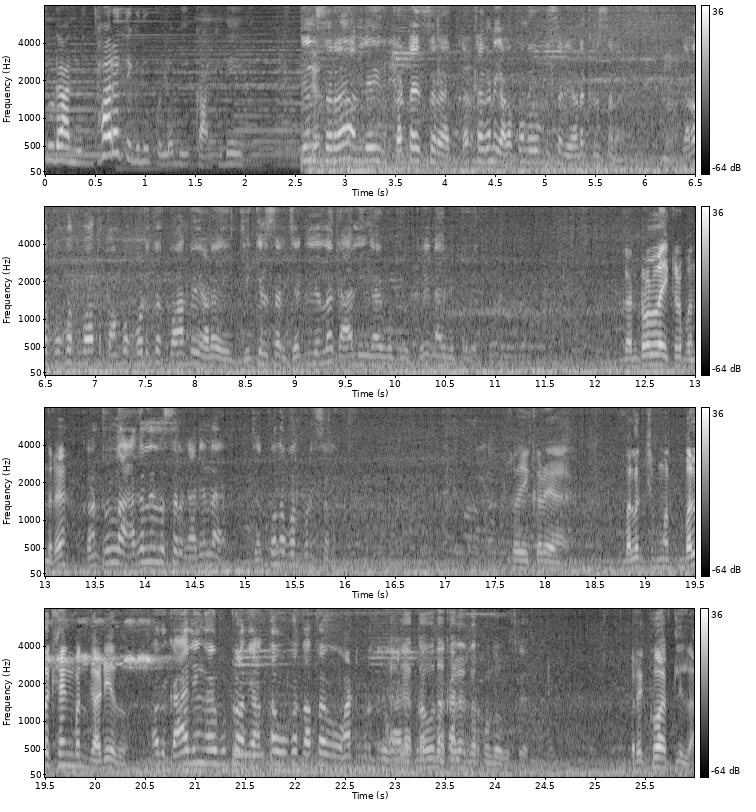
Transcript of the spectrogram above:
ದೃಢ ನಿರ್ಧಾರ ತೆಗೆದುಕೊಳ್ಳಬೇಕಾಗಿದೆ. ಸರ್? ಅಲ್ಲಿ ಕಟ್ಟ ಸರ್. ಕಟ್ ಎಳ್ಕೊಂಡು ಹೋಗ್ಬಿಟ್ಟು ಸರ್ ಎಡಕ್ರಿ ಸರ್. ಎಳಕ್ಕೆ ಹೋಗೋದು ಬಾತ್ ಕಂಬಕ್ಕೆ ಹೊಡಿತದ ಬಾತ್ ಎಡ ಜಗ್ಗಿಲ್ಲ ಸರ್. ಜಗ್ಲಿಲ್ಲ ಗಾಲಿ ಹಿಂಗೆ ಆಗ್ಬಿಟ್ರು, ಕ್ಲೀನ್ ಆಗಿಬಿಟ್ರು. ಕಂಟ್ರೋಲ್ ಈ ಕಡೆ ಬಂದರೆ ಕಂಟ್ರೋಲ್ ಆಗಲಿಲ್ಲ ಸರ್ ಗಾಡಿನ ಜಕ್ಕೊಂದ ಬಂದ್ಬಿಡ್ತು ಸರ್ ಸೊ ಈ ಕಡೆ ಬಲಕ್ಕೆ ಮತ್ತು ಬಲಕ್ಕೆ ಹೆಂಗೆ ಬಂತು ಗಾಡಿ ಅದು ಅದು ಗಾಲಿ ಹಿಂಗೆ ಆಗ್ಬಿಟ್ರು ಅದು ಎತ್ತ ಹೋಗೋದು ಅತ್ತ ಹೊಂಟು ಬಿಡ್ತೀರಿ ಗಾಡಿ ಕರ್ಕೊಂಡು ಹೋಗುತ್ತೆ ಬ್ರೇಕು ಹತ್ತಲಿಲ್ಲ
